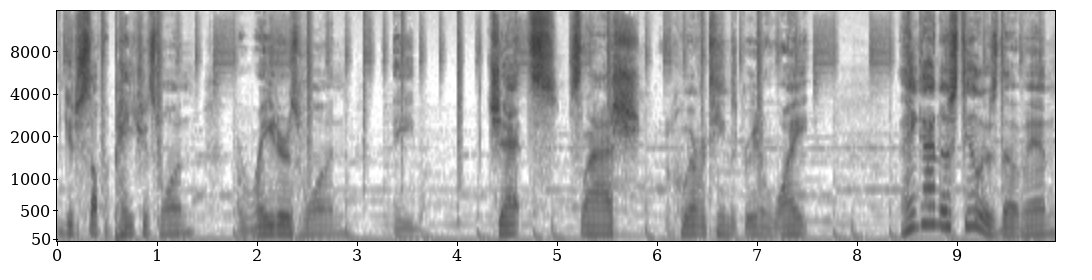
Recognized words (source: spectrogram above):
Get yourself a Patriots one, a Raiders one, a Jets slash whoever team's green and white. They ain't got no Steelers though, man.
